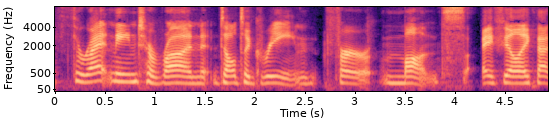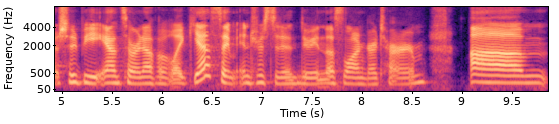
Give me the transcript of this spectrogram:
threatening to run Delta Green for months, I feel like that should be answer enough of like, yes, I'm interested in doing this longer term. Um,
